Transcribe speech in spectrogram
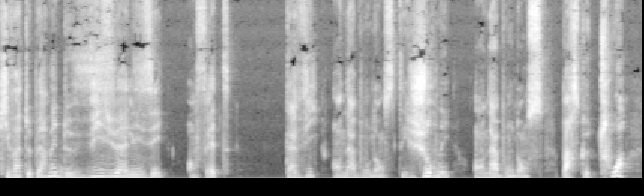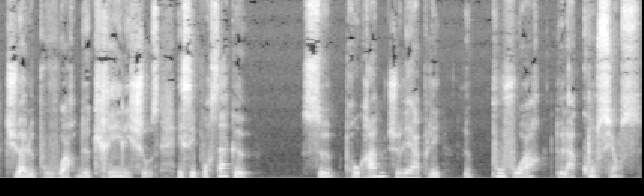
qui va te permettre de visualiser en fait ta vie en abondance, tes journées en abondance, parce que toi, tu as le pouvoir de créer les choses. Et c'est pour ça que ce programme, je l'ai appelé le pouvoir de la conscience.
